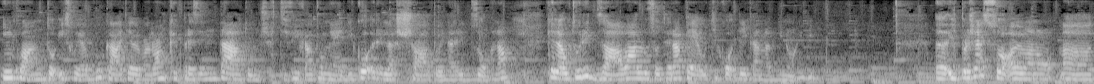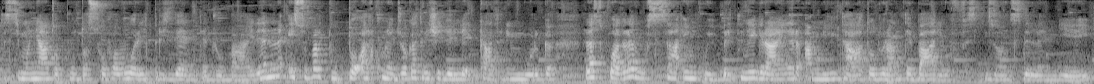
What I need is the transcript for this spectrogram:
in quanto i suoi avvocati avevano anche presentato un certificato medico rilasciato in Arizona che l'autorizzava all'uso terapeutico dei cannabinoidi. Uh, il processo avevano uh, testimoniato appunto a suo favore il presidente Joe Biden e soprattutto alcune giocatrici delle Katerinburg, la squadra russa in cui Brittany Griner ha militato durante vari off-seasons dell'NBA,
